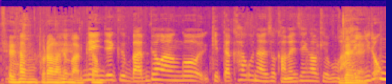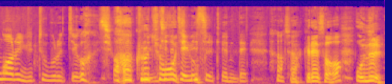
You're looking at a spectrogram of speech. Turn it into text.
세상 돌아가는 네. 만평. 근데 이제 그 만평한 거 이렇게 딱 하고 나서 가만히 생각해보면, 네네. 아, 이런 거를 유튜브로 찍어가지고. 아, 그렇죠. 진짜 재밌을 텐데. 자, 그래서 오늘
